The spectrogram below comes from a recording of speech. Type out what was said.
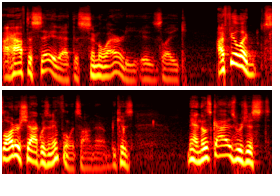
I have to say that the similarity is like, I feel like Slaughter Shack was an influence on them because, man, those guys were just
